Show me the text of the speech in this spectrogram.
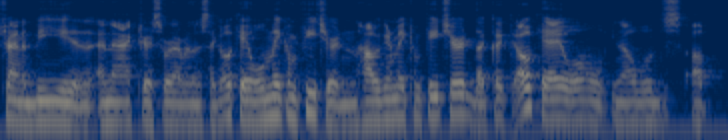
trying to be an actress or whatever. And it's like, okay, we'll make them featured. And how are we going to make them featured? Like, like, okay, well, you know, we'll just up,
